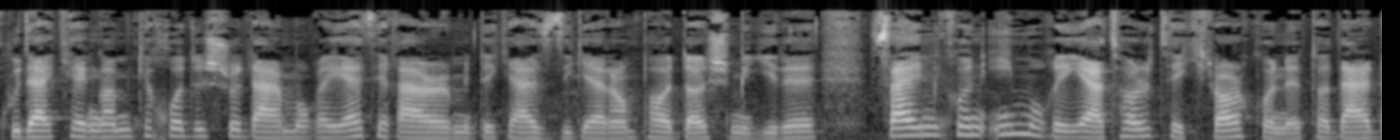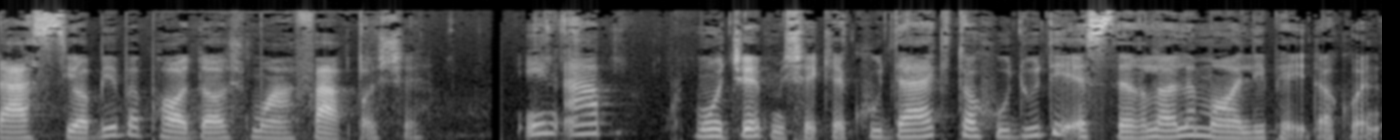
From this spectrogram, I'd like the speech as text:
کودک هنگامی که خودش رو در موقعیتی قرار میده که از دیگران پاداش می‌گیره سعی می‌کنه این موقعیت ها رو تکرار کنه تا در دستیابی به پاداش موفق باشه. این اپ موجب میشه که کودک تا حدودی استقلال مالی پیدا کنه.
